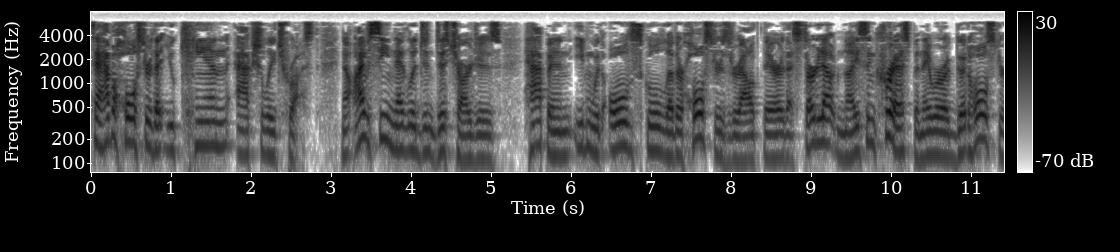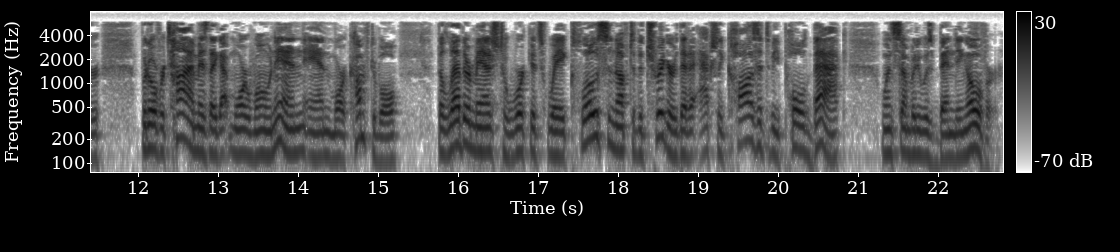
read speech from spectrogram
to have a holster that you can actually trust. Now, I've seen negligent discharges happen even with old school leather holsters that are out there that started out nice and crisp and they were a good holster, but over time, as they got more woven in and more comfortable, the leather managed to work its way close enough to the trigger that it actually caused it to be pulled back when somebody was bending over.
